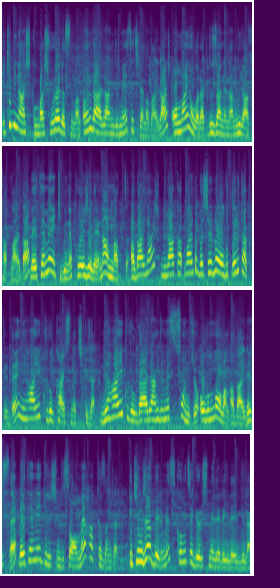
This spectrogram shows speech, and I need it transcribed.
2000 aşkın başvuru arasından ön değerlendirmeye seçilen adaylar online olarak düzenlenen mülakatlarda BTM ekibine projelerini anlattı. Adaylar mülakatlarda başarılı oldukları takdirde nihai kurul karşısına çıkacak. Nihai kurul değerlendirmesi sonucu olumlu olan adaylar ise BTM girişimcisi olmaya hak kazanacak. İkinci haberimiz komite görüşmeleri ile ilgili.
